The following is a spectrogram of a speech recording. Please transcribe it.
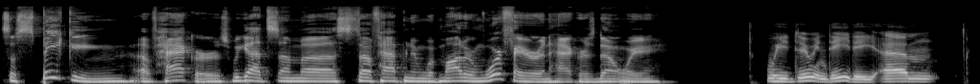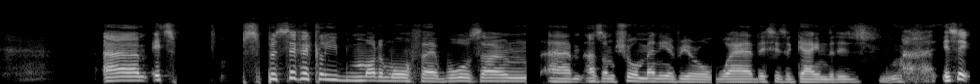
So speaking of hackers, we got some uh, stuff happening with modern warfare and hackers, don't we? We do indeed. Um, Um, it's specifically Modern Warfare Warzone. Um, as I'm sure many of you are aware, this is a game that is is it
